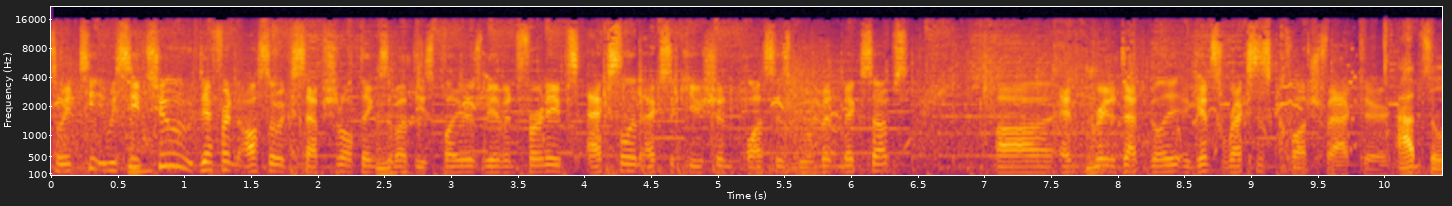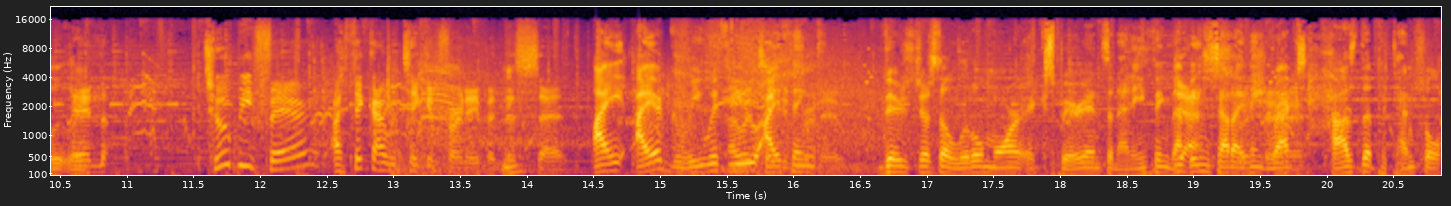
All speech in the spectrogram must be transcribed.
so we, we see two different, also exceptional things mm -hmm. about these players. We have Infernape's excellent execution plus his movement mix-ups uh, and great adaptability against Rex's clutch factor. Absolutely. And to be fair, I think I would take Infernape in this set. I, I agree with you. I, I think Infernape. there's just a little more experience than anything. That yes, being said, I think sure. Rex has the potential.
